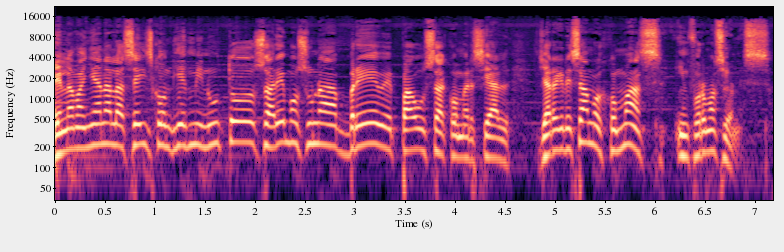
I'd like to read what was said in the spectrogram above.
En la mañana a las 6 con 10 minutos haremos una breve pausa comercial. Ya regresamos con más informaciones.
